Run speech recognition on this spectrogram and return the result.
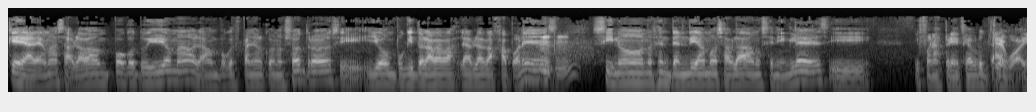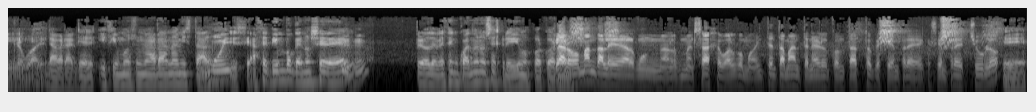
que además hablaba un poco tu idioma, hablaba un poco español con nosotros y, yo un poquito le hablaba, le hablaba japonés. Ujú. Si no nos entendíamos, hablábamos en inglés y, y fue una experiencia brutal. Qué guay, Y qué guay. La verdad que hicimos una gran amistad. Muy- Hace tiempo que no sé de él, Ujú. Pero de vez en cuando nos escribimos por correo. Claro, mándale algún, algún mensaje o algo, intenta mantener el contacto que siempre, que siempre es chulo. Sí.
